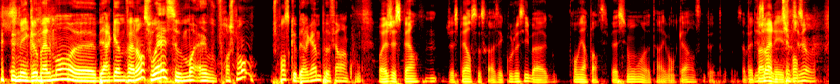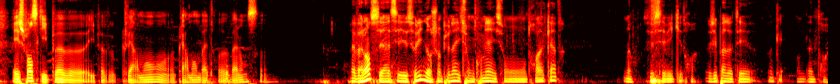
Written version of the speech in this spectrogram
Mais globalement, euh, Bergame-Valence, ouais, ce- moi, euh, franchement, je pense que Bergame peut faire un coup. ouais, j'espère. Mm. J'espère, ce sera assez cool aussi. Bah, première participation, t'arrives en quart, ça peut être, ça peut être Déjà, pas mal. Et je pense, bien. et je pense qu'ils peuvent, euh, ils peuvent clairement, euh, clairement battre euh, Valence. Valence, c'est assez solide dans le championnat. Ils sont combien? Ils sont 3 4 Non, c'est le Séville qui est 3. J'ai pas noté. euh, Ok. en delà de 3.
